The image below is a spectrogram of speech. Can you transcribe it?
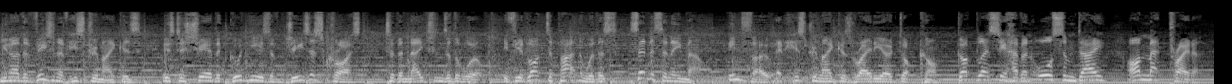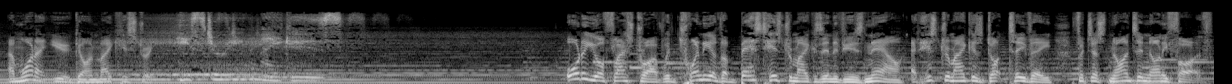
You know, the vision of History Makers is to share the good news of Jesus Christ to the nations of the world. If you'd like to partner with us, send us an email info at historymakersradio.com. God bless you. Have an awesome day. I'm Matt Prater, and why don't you go and make history? History Makers. Order your flash drive with 20 of the best History Makers interviews now at historymakers.tv for just $19.95.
